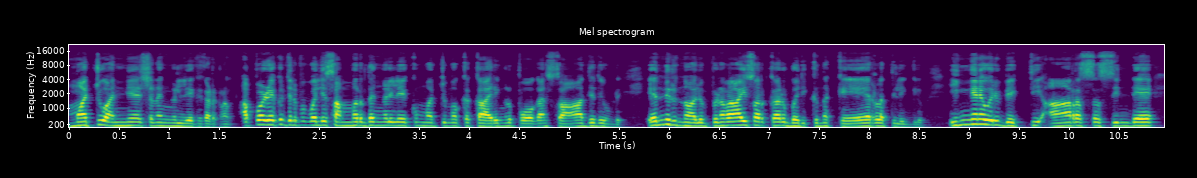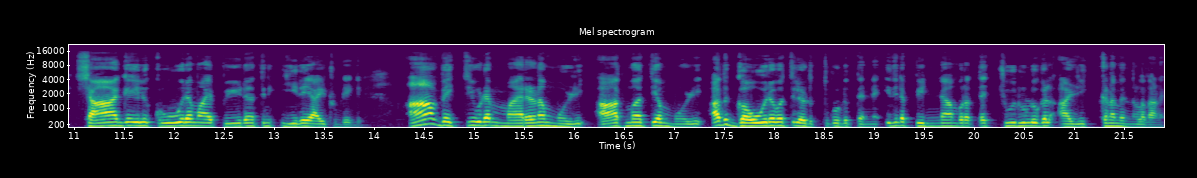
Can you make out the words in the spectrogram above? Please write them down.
മറ്റു അന്വേഷണങ്ങളിലേക്ക് കടക്കണം. അപ്പോഴേക്കും ചിലപ്പോൾ വലിയ സമ്മർദ്ദങ്ങളിലേക്കും മറ്റുമൊക്കെ കാര്യങ്ങൾ പോകാൻ സാധ്യതയുണ്ട്. എന്നിരുന്നാലും പിണറായി സർക്കാർ ഭരിക്കുന്ന കേരളത്തിലെങ്കിലും ഇങ്ങനെ ഒരു വ്യക്തി ആർ എസ് എസിന്റെ ശാഖയിൽ ക്രൂരമായ പീഡനത്തിന് ഇരയായിട്ടുണ്ടെങ്കിൽ ആ വ്യക്തിയുടെ മരണം മൊഴി ആത്മഹത്യ മൊഴി അത് ഗൗരവത്തിൽ എടുത്തുകൊണ്ട് തന്നെ ഇതിന്റെ പിന്നാമ്പുറത്തെ ചുരുളുകൾ അഴിക്കണം എന്നുള്ളതാണ്.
